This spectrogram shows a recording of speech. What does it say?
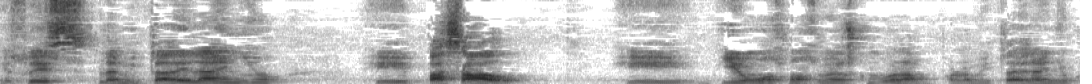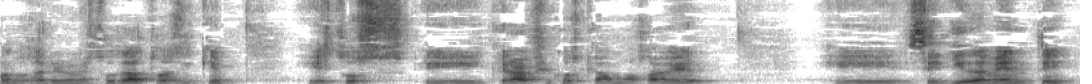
Eso es la mitad del año pasado. íbamos más o menos como por la mitad del año cuando salieron estos datos, así que estos gráficos que vamos a ver seguidamente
